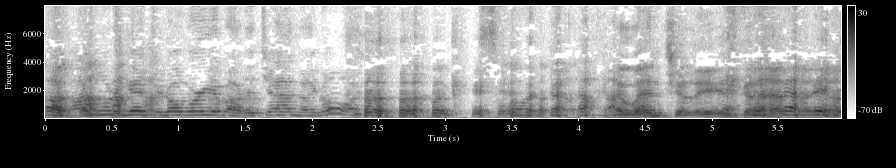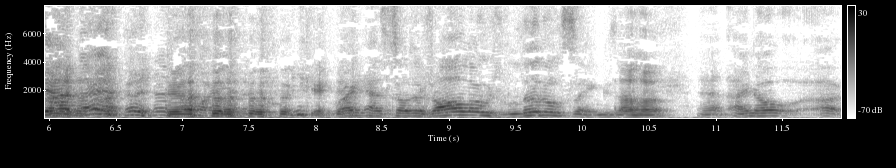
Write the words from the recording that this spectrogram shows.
I want to get you. Don't worry about it, Jan. I go. okay. So- Eventually, it's gonna happen. Yeah. yeah, Yeah. yeah. Okay. right. And so there's all those little things. Uh huh. And I know uh,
